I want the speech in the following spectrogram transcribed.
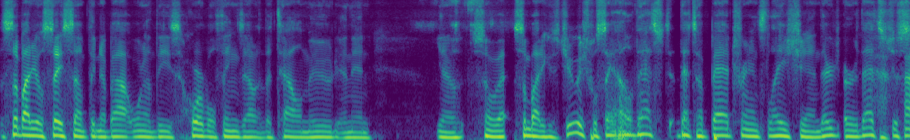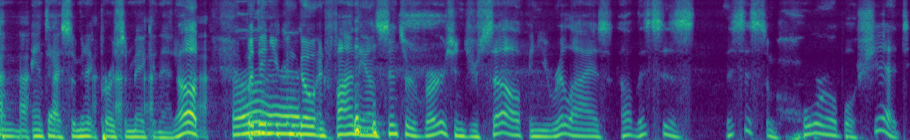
somebody will say something about one of these horrible things out of the Talmud, and then you know, so somebody who's Jewish will say, "Oh, that's that's a bad translation," there or that's just some anti-Semitic person making that up. But then you can Uh, go and find the uncensored versions yourself, and you realize, oh, this is this is some horrible shit.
